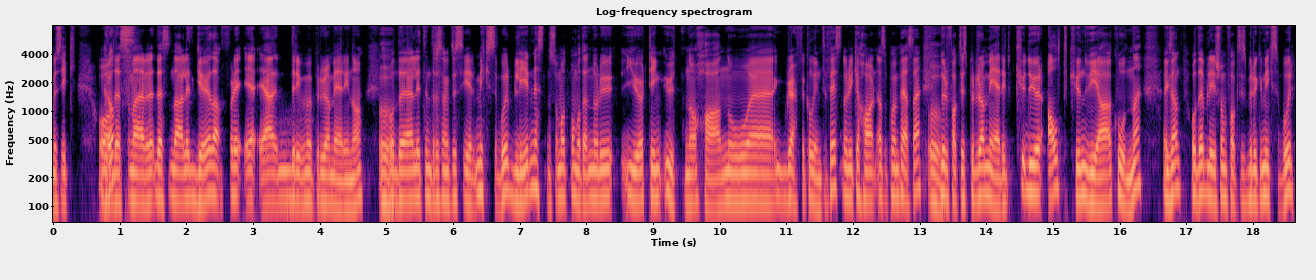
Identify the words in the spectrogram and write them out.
musikk. Og det som, er, det som da er litt gøy, da, fordi jeg, jeg driver med programmering nå, Mm. og det er litt interessant du sier, miksebord blir nesten som at på en måte når du gjør ting uten å ha noe eh, graphical interface, når du ikke har, altså på en PC, Mm. når du faktisk programmerer, du gjør alt kun via kodene, ikke sant? Og det blir som faktisk bruker miksebord,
